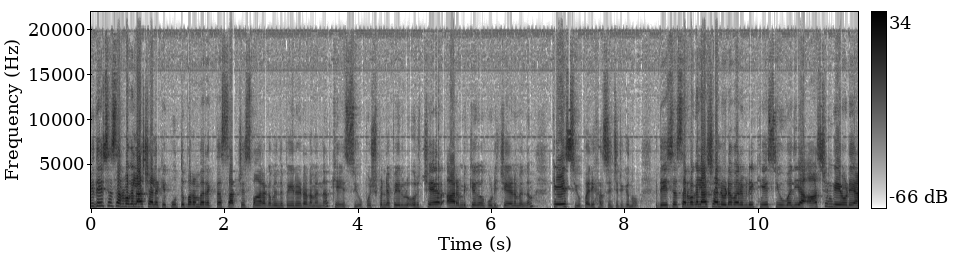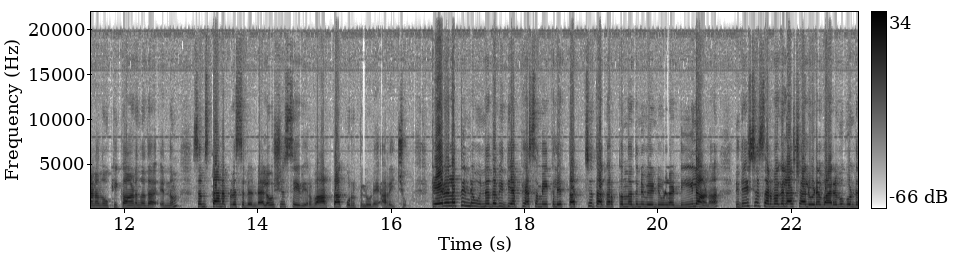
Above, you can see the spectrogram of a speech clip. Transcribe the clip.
വിദേശ സർവകലാശാലയ്ക്ക് കൂത്തുപറമ്പ് രക്തസാക്ഷി സ്മാരകം എന്ന് പേരിടണമെന്ന് കെ എസ് യു. പുഷ്പന്റെ പേരിൽ ഒരു ചെയർ ആരംഭിക്കുക കൂടി ചെയ്യണമെന്നും കെ എസ് യു പരിഹസിച്ചിരിക്കുന്നു. വിദേശ സർവകലാശാലയുടെ വരവിലെ കെ എസ് യു വലിയ ആശങ്കയോടെയാണ് നോക്കിക്കാണുന്നത് എന്നും സംസ്ഥാന പ്രസിഡന്റ് അലോഷ്യസ് സേവ്യർ വാർത്താക്കുറിപ്പിലൂടെ അറിയിച്ചു. കേരളത്തിന്റെ ഉന്നത വിദ്യാഭ്യാസ മേഖലയെ തച്ച് തകർക്കുന്നതിന് വേണ്ടിയുള്ള ഡീലാണ് വിദേശ സർവകലാശാലയുടെ വരവ് കൊണ്ട്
